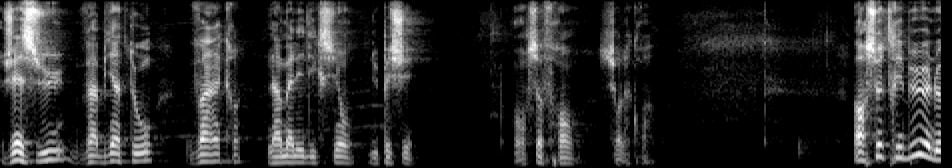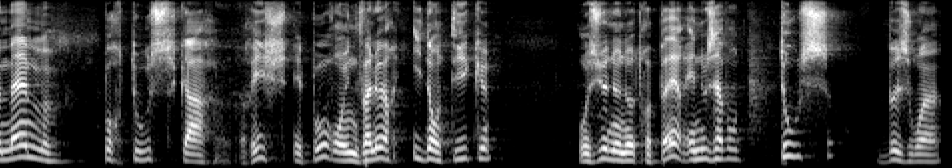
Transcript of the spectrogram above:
Jésus va bientôt vaincre la malédiction du péché en s'offrant sur la croix. Or, ce tribut est le même pour tous, car riches et pauvres ont une valeur identique aux yeux de notre Père, et nous avons tous besoin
